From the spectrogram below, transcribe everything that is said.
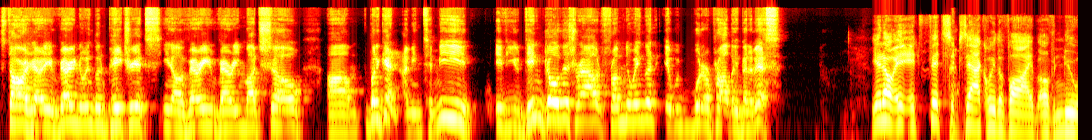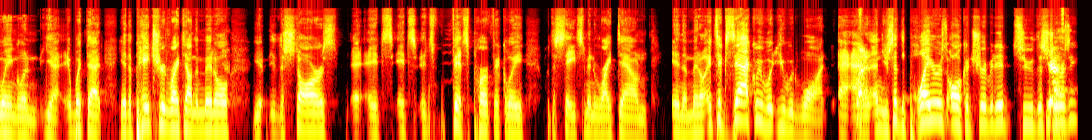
Stars, very, very New England Patriots. You know, very, very much so. Um, but again, I mean, to me, if you didn't go this route from New England, it would, have probably been a miss. You know, it, it, fits exactly the vibe of New England. Yeah, with that, yeah, the Patriot right down the middle, the Stars. It's it's it fits perfectly with the Statesman right down in the middle. It's exactly what you would want. And, right. and you said the players all contributed to this yes. jersey.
